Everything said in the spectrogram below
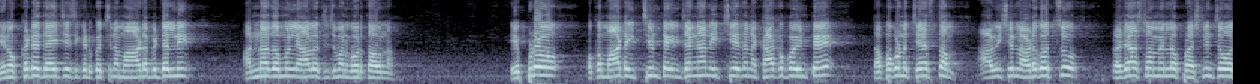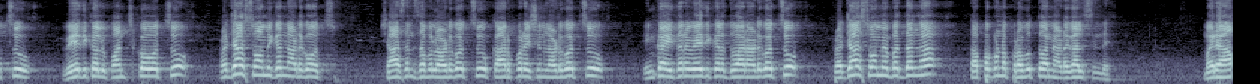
నేను ఒక్కటే దయచేసి ఇక్కడికి వచ్చిన మా ఆడబిడ్డల్ని అన్నాదమ్ముల్ని ఆలోచించమని కోరుతా ఉన్నా. ఎప్పుడో ఒక మాట ఇచ్చి ఉంటే నిజంగానే ఇచ్చి ఏదైనా కాకపోయి ఉంటే తప్పకుండా చేస్తాం. ఆ విషయంలో అడగొచ్చు ప్రజాస్వామ్యంలో ప్రశ్నించవచ్చు వేదికలు పంచుకోవచ్చు ప్రజాస్వామికంగా అడగవచ్చు. శాసనసభలో అడగొచ్చు కార్పొరేషన్లు అడగొచ్చు ఇంకా ఇతర వేదికల ద్వారా అడగొచ్చు. ప్రజాస్వామ్యబద్ధంగా తప్పకుండా ప్రభుత్వాన్ని అడగాల్సిందే. మరి ఆ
